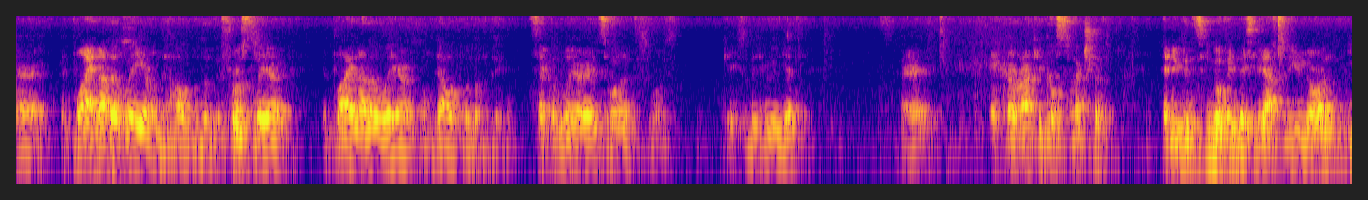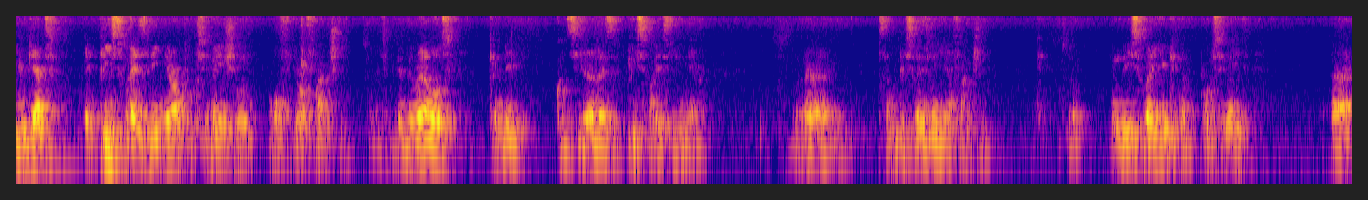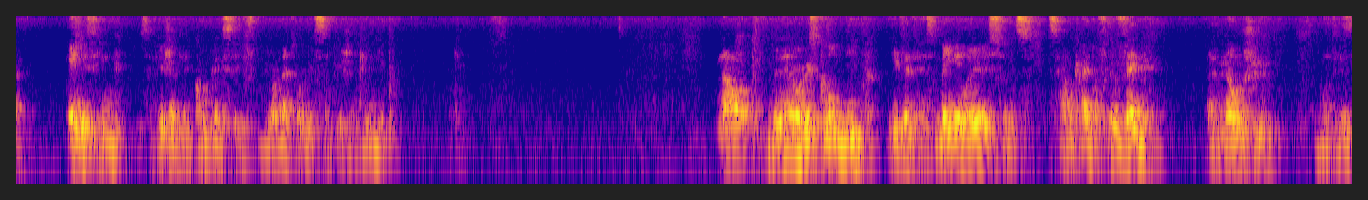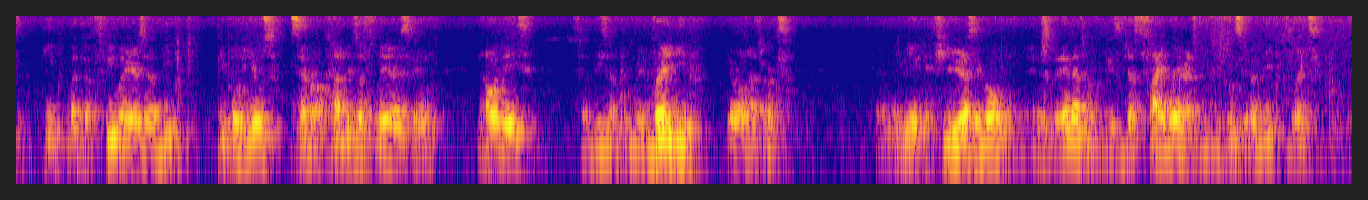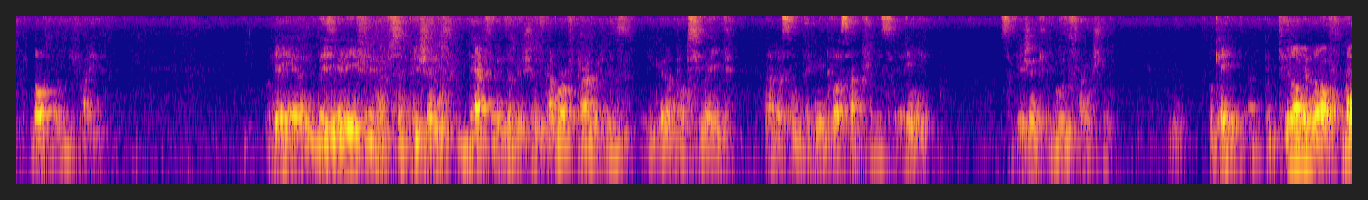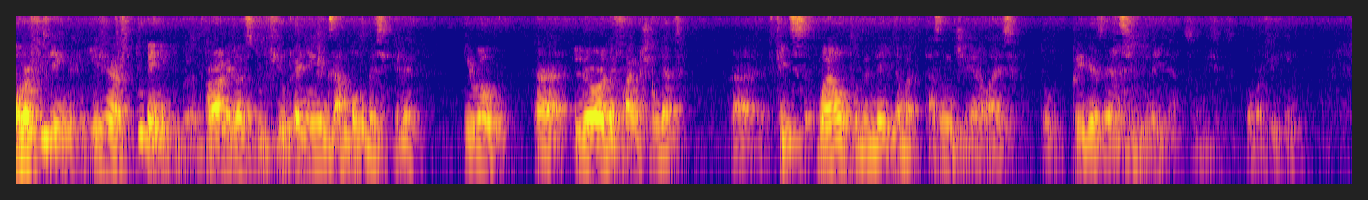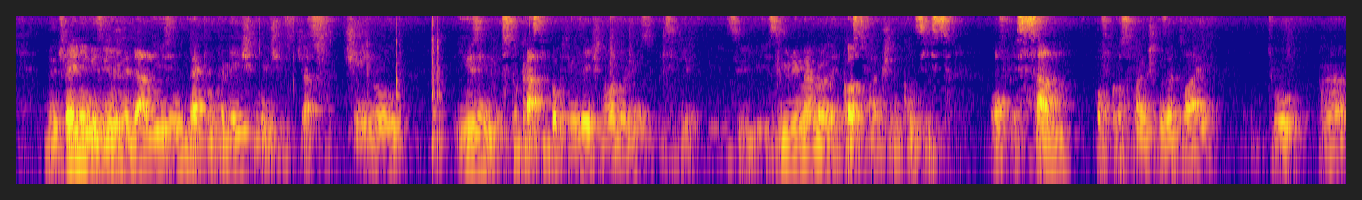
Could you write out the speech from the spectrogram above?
uh, apply another layer on the output of the first layer, apply another layer on the output of the second layer, and so on and so forth. Okay, so basically you get uh, a hierarchical structure. And you can think of it basically after you learn, you get a piecewise linear approximation of your function. So basically the ReLUs can be considered as a piecewise linear, uh, some piecewise linear function. Okay. So in this way you can approximate uh, anything sufficiently complex if your network is sufficiently deep. Okay. Now, the network is called deep if it has many layers, so it's some kind of a vague uh, notion. What is deep, whether three layers are deep. People use several hundreds of layers in nowadays, so these are probably very deep neural networks. Uh, maybe a few years ago, the network is just five layers, considered deep, so it's not well defined. Basically if you have sufficient depth and sufficient number of parameters, you can approximate under some technical assumptions, any sufficiently good function. Okay, phenomenon of overfitting, if you have too many parameters, too few training examples, basically, you will uh, learn a function that uh, fits well to the data but doesn't generalize to previous and seen data. So this is overfitting. The training is usually done using backpropagation, which is just chain rule, using stochastic optimization algorithms. Basically, as you remember, the cost function consists of a sum of cost functions applied to, uh, uh,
